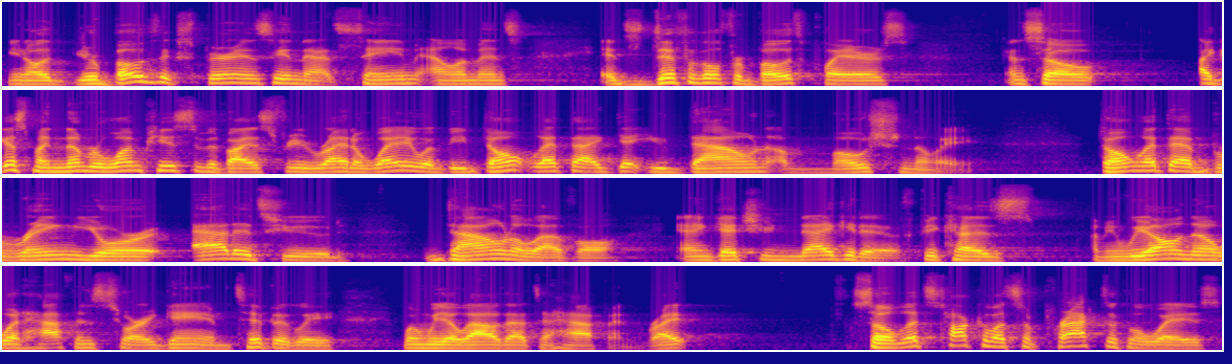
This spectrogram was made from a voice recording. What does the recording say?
You know, you're both experiencing that same element. It's difficult for both players. And so, I guess my number one piece of advice for you right away would be don't let that get you down emotionally. Don't let that bring your attitude down a level and get you negative because, I mean, we all know what happens to our game typically when we allow that to happen, right? So, let's talk about some practical ways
